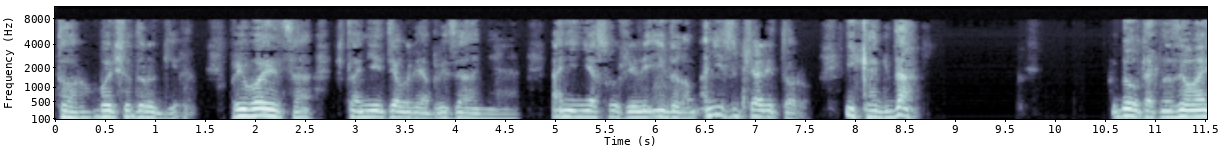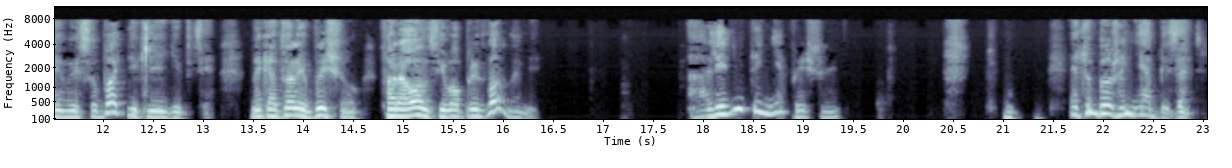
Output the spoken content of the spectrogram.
Тору больше других. Приводится, что они делали обрезание, они не служили идолам, они изучали Тору. И когда был так называемый субботник в Египте, на который вышел фараон с его придворными, а левиты не пришли. Это было же не обязательно.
